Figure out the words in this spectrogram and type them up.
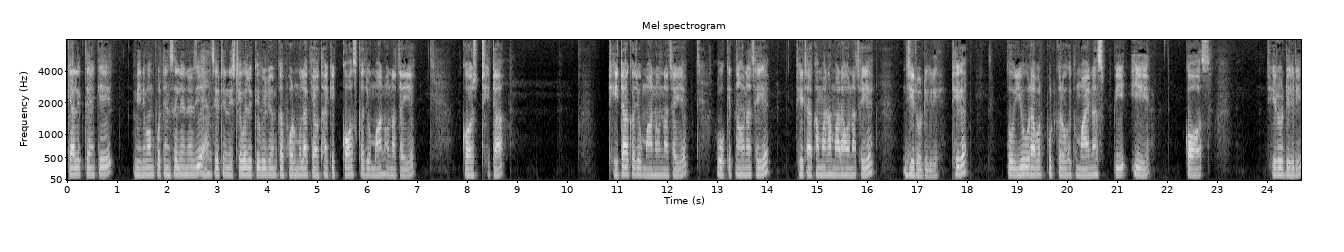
क्या लिखते हैं कि मिनिमम पोटेंशियल एनर्जी एहन सेट इन स्टेबल इक्विलिब्रियम का फॉर्मूला क्या होता है कि कॉस का जो मान होना चाहिए कॉस थीटा थीटा का जो मान होना चाहिए, वो कितना होना चाहिए? थीटा का मान हमारा होना चाहिए ज़ीरो डिग्री, ठीक है? तो u बराबर पुट करोगे तो minus P A cos zero degree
